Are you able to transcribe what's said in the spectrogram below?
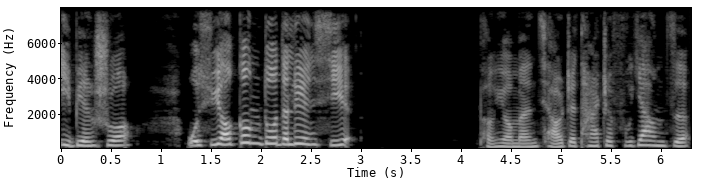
一边说：“我需要更多的练习。”朋友们瞧着他这副样子，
